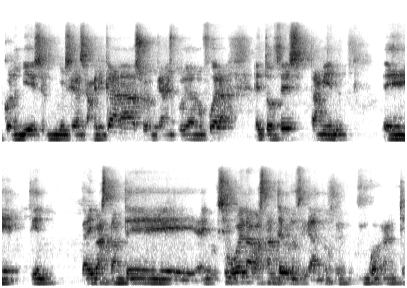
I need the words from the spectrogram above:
con MBAs en universidades americanas o que han estudiado fuera. Entonces, también eh, hay bastante, se mueve a bastante velocidad ¿no? en, cuanto,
